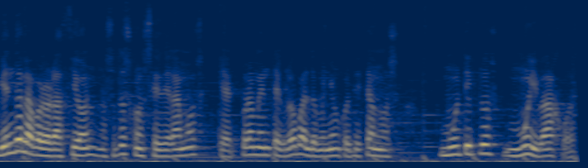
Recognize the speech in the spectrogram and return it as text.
Viendo la valoración, nosotros consideramos que actualmente Global Dominion cotiza unos múltiplos muy bajos,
